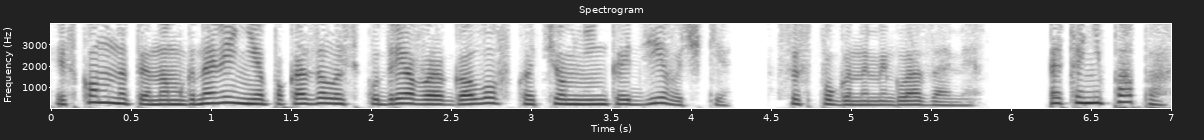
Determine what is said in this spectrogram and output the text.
Из комнаты на мгновение показалась кудрявая головка темненькой девочки с испуганными глазами. «Это не папа?»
